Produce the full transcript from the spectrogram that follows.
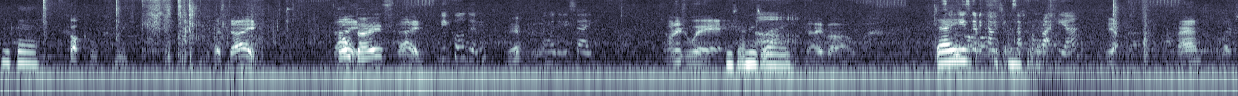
We're there. Cockle Creek. Where's Dave? Call Dave. Dave. You called him, Yeah. and what did he say? On his way. He's on his ah, way. Dave, Dave. He's going to come and pick us up from right here. man, legend.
